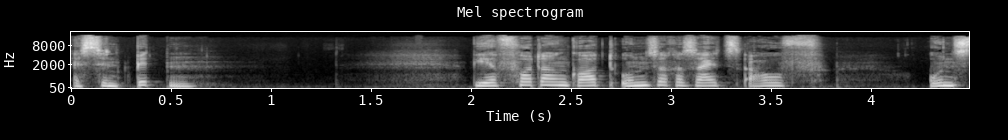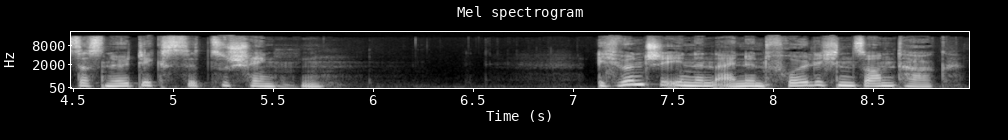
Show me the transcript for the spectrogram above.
Es sind Bitten. Wir fordern Gott unsererseits auf, uns das Nötigste zu schenken. Ich wünsche Ihnen einen fröhlichen Sonntag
